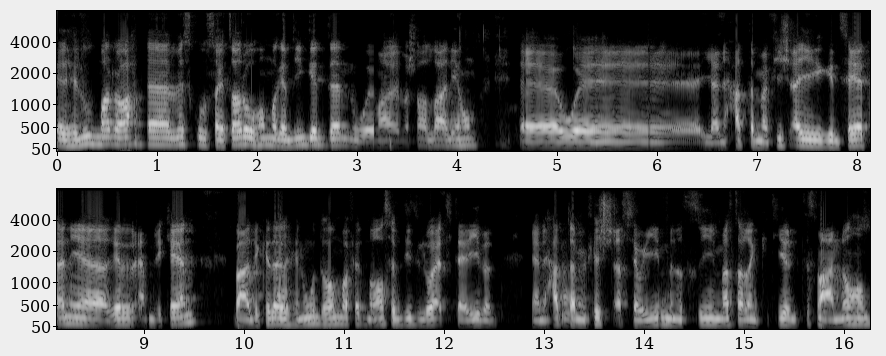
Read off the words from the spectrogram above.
الهنود مرة واحدة مسكوا وسيطروا وهم جامدين جدا وما شاء الله عليهم. آه، ويعني حتى ما فيش أي جنسية تانية غير الأمريكان. بعد كده الهنود هم في المناصب دي دلوقتي تقريبا. يعني حتى ما فيش آسيويين من الصين مثلا كتير بتسمع عنهم.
